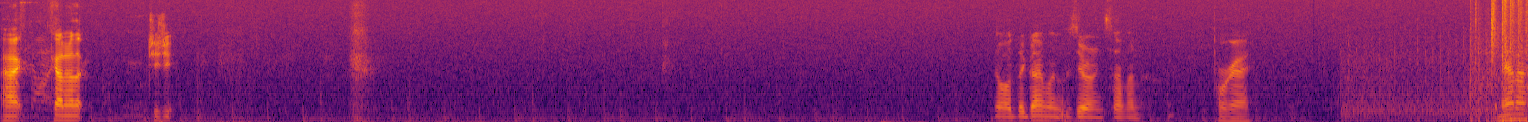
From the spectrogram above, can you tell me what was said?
Alright, got another. GG. Oh, the guy went zero and seven. Poor guy. Banana.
